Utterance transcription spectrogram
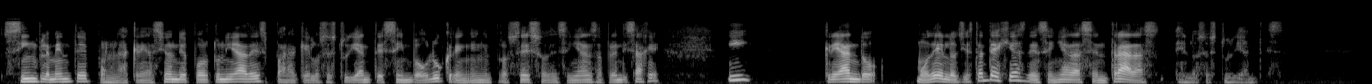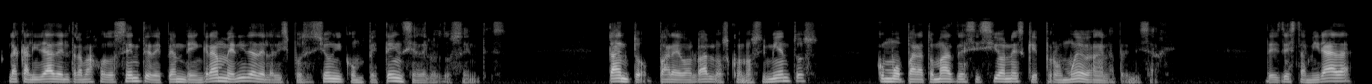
simplemente por la creación de oportunidades para que los estudiantes se involucren en el proceso de enseñanza-aprendizaje y creando modelos y estrategias de enseñanza centradas en los estudiantes. La calidad del trabajo docente depende en gran medida de la disposición y competencia de los docentes, tanto para evaluar los conocimientos como para tomar decisiones que promuevan el aprendizaje. Desde esta mirada,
